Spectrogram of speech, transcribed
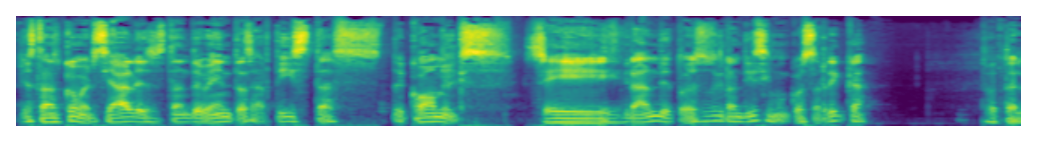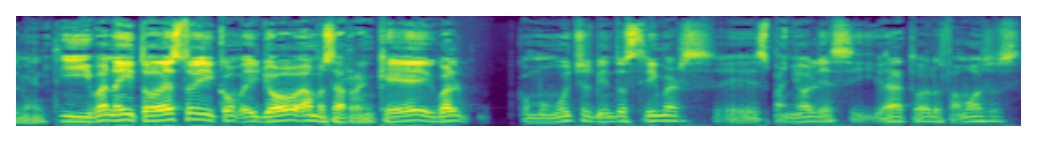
Están comerciales, están de ventas, artistas, de cómics. Sí, Es grande, todo eso es grandísimo en Costa Rica. totalmente. Y bueno, y todo esto, y yo, vamos, arranqué igual como muchos viendo streamers eh, españoles y ahora todos los famosos.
